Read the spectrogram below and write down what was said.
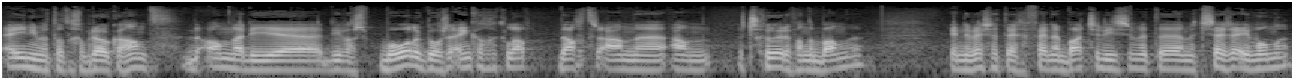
Eén iemand had een gebroken hand. De ander die, eh, die was behoorlijk door zijn enkel geklapt. Dachten ze aan, eh, aan het scheuren van de banden. In de wedstrijd tegen Fenerbahce die ze met, eh, met 6-1 wonnen.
